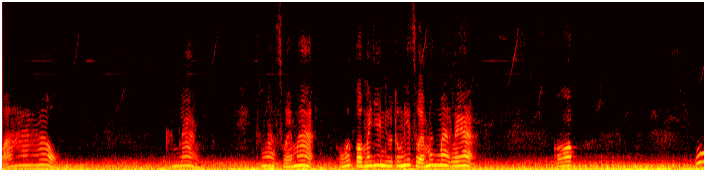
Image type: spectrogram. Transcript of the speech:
ว้าว ข้างล่าง ข้างล่างสวยมาก โอ้ยกบมายืนอยู่ ตรงนี้สวยมาก ๆ เลยอะกบอู้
